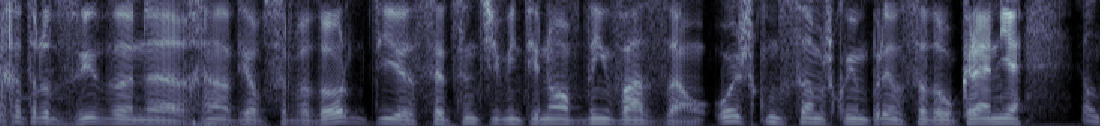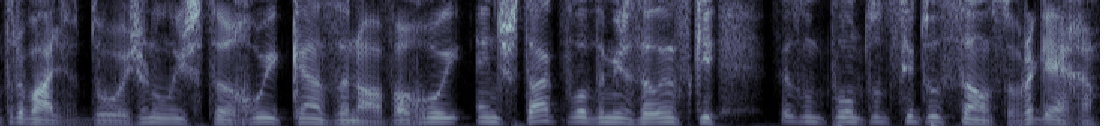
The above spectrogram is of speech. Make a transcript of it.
Guerra traduzida na Rádio Observador, dia 729 de invasão. Hoje começamos com a imprensa da Ucrânia. É um trabalho do jornalista Rui Casanova. Rui, em destaque, Vladimir Zelensky fez um ponto de situação sobre a guerra.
